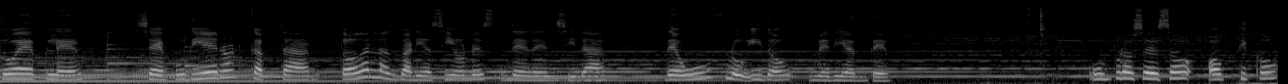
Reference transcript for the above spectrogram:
Doppler se pudieron captar todas las variaciones de densidad de un fluido mediante un proceso óptico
